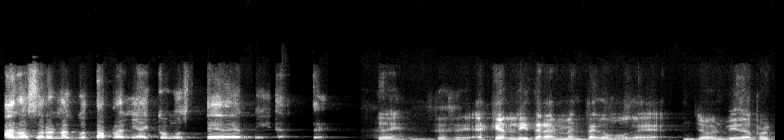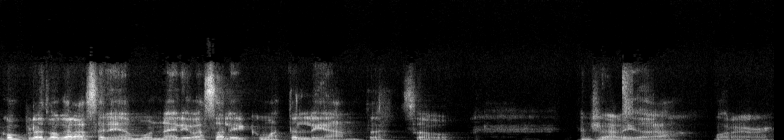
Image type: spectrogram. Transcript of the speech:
A nosotros nos gusta planear con ustedes, mi gente. Sí, sí, sí. Es que literalmente como que yo olvidé por completo que la serie de Moon Knight iba a salir como hasta el día antes. So, en realidad, whatever.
